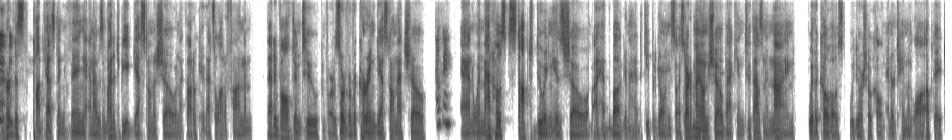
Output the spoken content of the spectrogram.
I heard this podcasting thing, and I was invited to be a guest on a show. And I thought, okay, that's a lot of fun. And that evolved into, I was sort of a recurring guest on that show. Okay. And when that host stopped doing his show, I had the bug and I had to keep it going. So I started my own show back in 2009 with a co host. We do our show called Entertainment Law Update.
